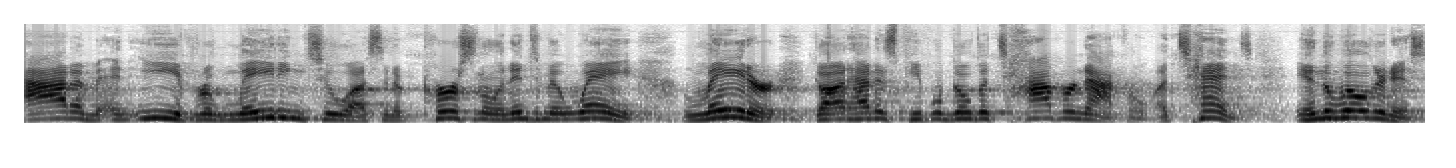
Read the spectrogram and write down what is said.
Adam and Eve, relating to us in a personal and intimate way. Later, God had his people build a tabernacle, a tent in the wilderness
